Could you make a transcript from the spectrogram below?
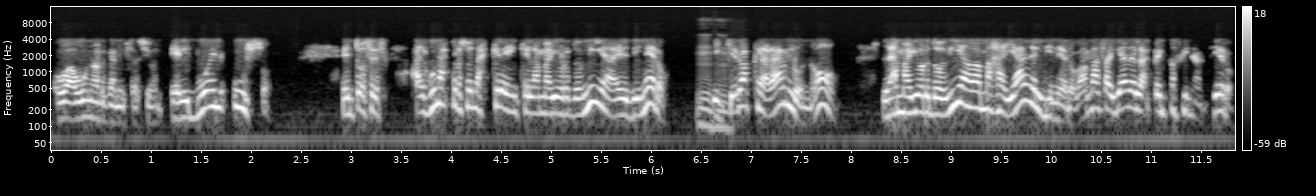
o a una organización. El buen uso. Entonces, algunas personas creen que la mayordomía es dinero. Y quiero aclararlo, no. La mayordomía va más allá del dinero, va más allá del aspecto financiero.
